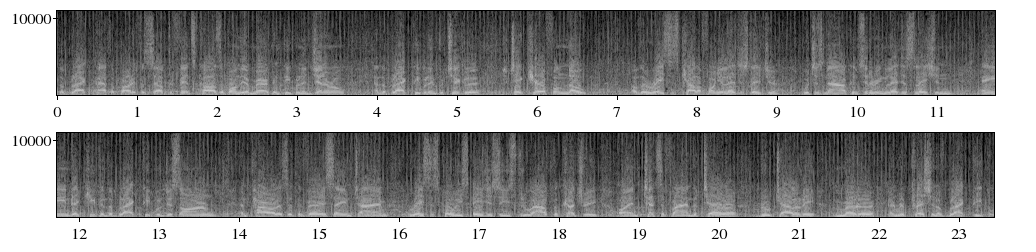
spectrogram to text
The Black Panther Party for Self-Defense calls upon the American people in general and the black people in particular to take careful note of the racist California legislature, which is now considering legislation aimed at keeping the black people disarmed and powerless at the very same time racist police agencies throughout the country are intensifying the terror, brutality, murder, and repression of black people.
